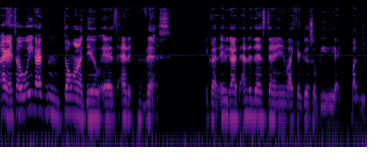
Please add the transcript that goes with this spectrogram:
Okay, so what you guys don't want to do is edit this. Because if you guys edit this, then like your goose will be like buggy.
